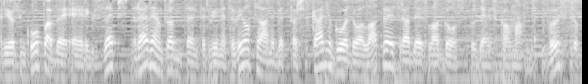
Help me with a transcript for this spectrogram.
Ar jums kopā bija Ēriks Zepsi, redzējuma producents ir Vineta Vilcāne, bet par skaņu godo Latvijas radijas Latvijas studijas komanda. Visu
